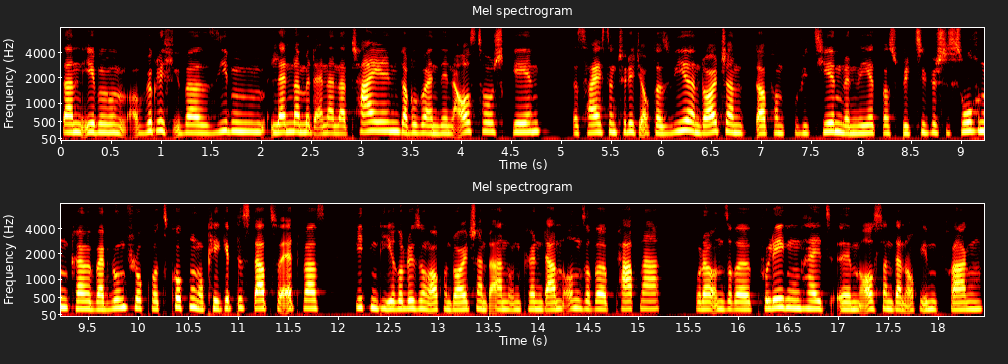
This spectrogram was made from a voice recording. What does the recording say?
dann eben wirklich über sieben Länder miteinander teilen, darüber in den Austausch gehen. Das heißt natürlich auch, dass wir in Deutschland davon profitieren, wenn wir jetzt was Spezifisches suchen, können wir bei Bloomflow kurz gucken, okay, gibt es dazu etwas, bieten die ihre Lösung auch in Deutschland an und können dann unsere Partner oder unsere Kollegen halt im Ausland dann auch eben fragen,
